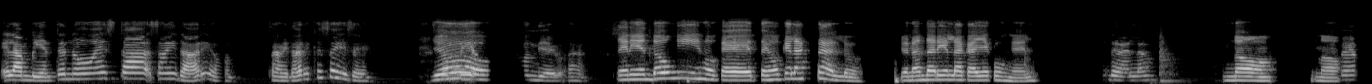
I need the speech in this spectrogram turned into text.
El ambiente no está sanitario. ¿Sanitario qué se dice? Yo, teniendo un hijo que tengo que lactarlo, yo no andaría en la calle con él. ¿De verdad? No, no. Pero,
